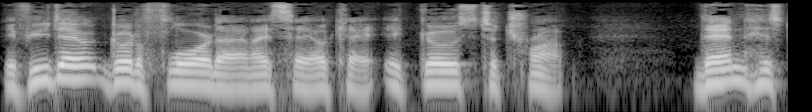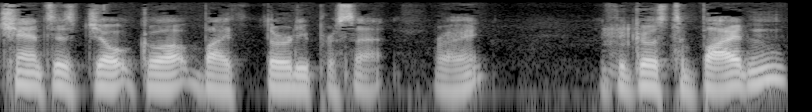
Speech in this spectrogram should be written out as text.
If you do go to Florida and I say, okay, it goes to Trump, then his chances go up by thirty percent. Right. If it hmm. goes to Biden,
